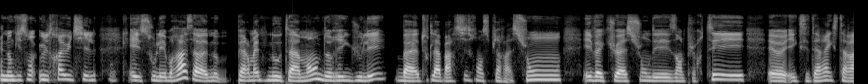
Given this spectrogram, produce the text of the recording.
Et donc, ils sont ultra utiles. Et sous les bras, ça va nous permettre notamment de réguler bah, toute la partie transpiration, évacuation des impuretés, euh, etc., etc.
